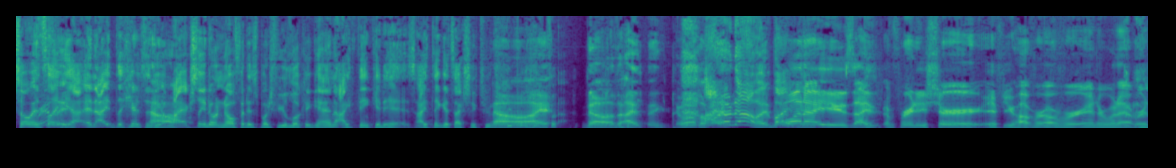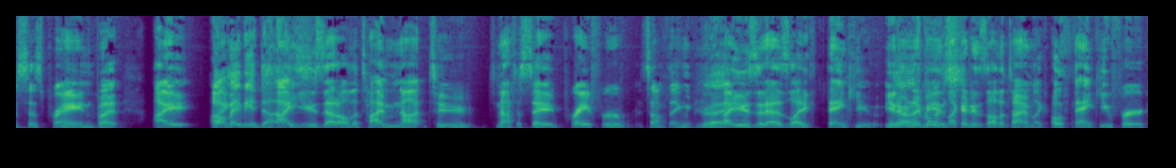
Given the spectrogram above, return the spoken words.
So it's Really? like, yeah, and I here's the deal. No. I oh. actually don't know if it is, but if you look again, I think it is. I think it's actually two No, people. I no. I think. Well, the I don't know. It The one be. I use, I, I'm pretty sure if you hover over it or whatever, it says praying. But I, Oh, I- maybe it does. I use that all the time, not to not to say pray for something. Right. I use it as like thank you. You know what I mean? course. Like I do this all the time. Like oh, thank you for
